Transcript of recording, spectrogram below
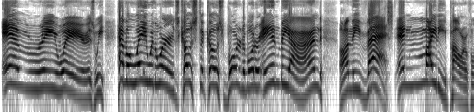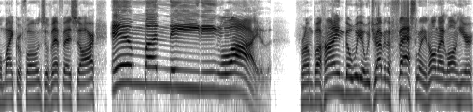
everywhere as we have a way with words coast to coast, border to border, and beyond on the vast and mighty powerful microphones of FSR emanating live from behind the wheel. We drive in the fast lane all night long here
